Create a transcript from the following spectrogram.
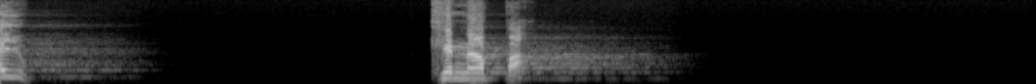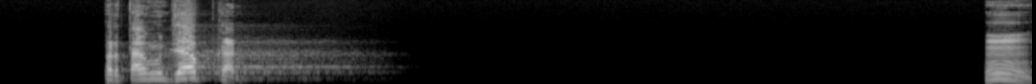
Ayub. Kenapa? Pertanggungjawabkan. Hmm.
